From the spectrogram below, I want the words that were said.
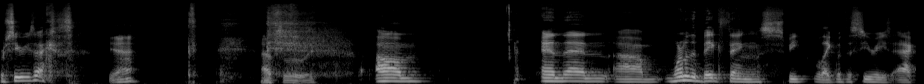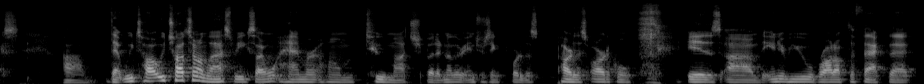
or Series X." Yeah, absolutely. Um, and then um, one of the big things, speak like with the Series X, um, that we taught we touched on last week, so I won't hammer it home too much. But another interesting part of this part of this article is um, the interviewer brought up the fact that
